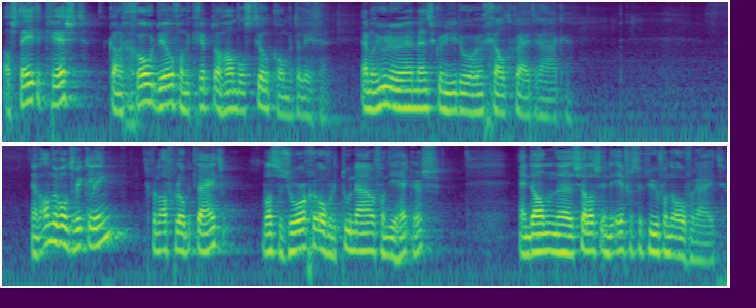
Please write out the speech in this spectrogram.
Als Tether crasht, kan een groot deel van de cryptohandel stil komen te liggen. En miljoenen mensen kunnen hierdoor hun geld kwijtraken. Een andere ontwikkeling van de afgelopen tijd was de zorgen over de toename van die hackers. En dan uh, zelfs in de infrastructuur van de overheid.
